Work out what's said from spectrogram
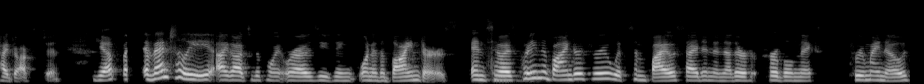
hydroxygen. Yep. But eventually I got to the point where I was using one of the binders. And so. I was mm-hmm. putting the binder through with some biocide and another herbal mix through my nose.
